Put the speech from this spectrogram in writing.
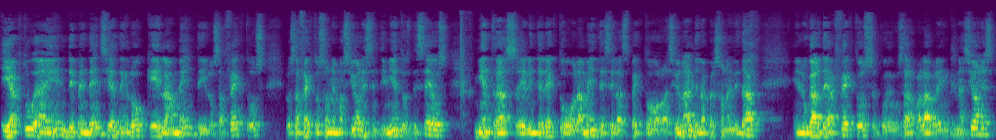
y actúa en dependencia de lo que la mente y los afectos, los afectos son emociones, sentimientos, deseos, mientras el intelecto o la mente es el aspecto racional de la personalidad. En lugar de afectos se puede usar palabra inclinaciones.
